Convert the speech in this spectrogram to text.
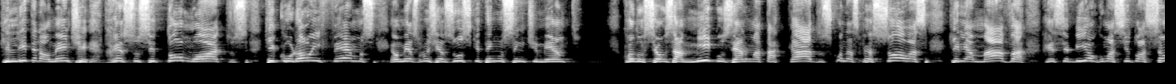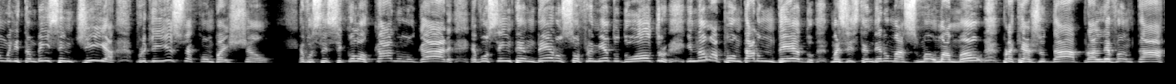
que literalmente ressuscitou mortos, que curou enfermos, é o mesmo Jesus que tem um sentimento quando seus amigos eram atacados, quando as pessoas que ele amava recebiam alguma situação, ele também sentia, porque isso é compaixão. É você se colocar no lugar, é você entender o sofrimento do outro e não apontar um dedo, mas estender uma mão para que ajudar, para levantar,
